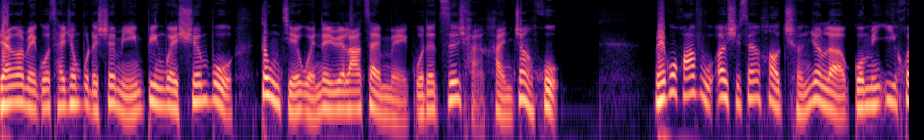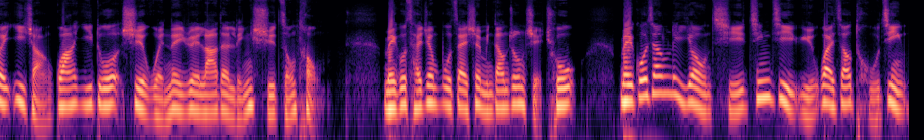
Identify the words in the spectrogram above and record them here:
然而，美国财政部的声明并未宣布冻结委内瑞拉在美国的资产和账户。美国华府二十三号承认了国民议会议长瓜伊多是委内瑞拉的临时总统。美国财政部在声明当中指出。美国将利用其经济与外交途径，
